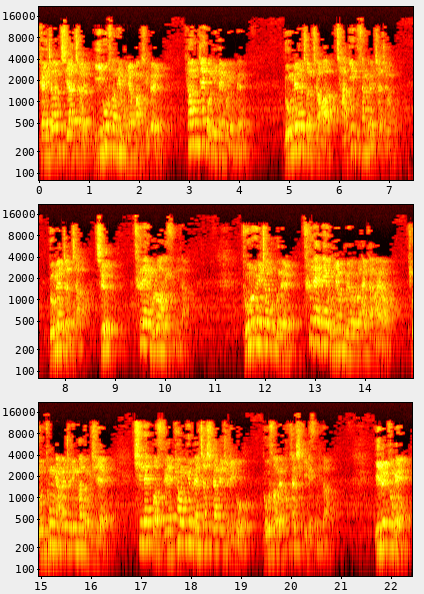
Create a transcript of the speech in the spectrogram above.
대전 지하철 2호선의 운영 방식을 현재 논의되고 있는 노면 전차와 자기 부상 열차 중 노면 전차, 즉 트램으로 하겠습니다. 도로 일정 부분을 트램의 운영 구역으로 할당하여 교통량을 줄임과 동시에 시내버스의 평균 배차 시간을 줄이고 노선을 확장시키겠습니다. 이를 통해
